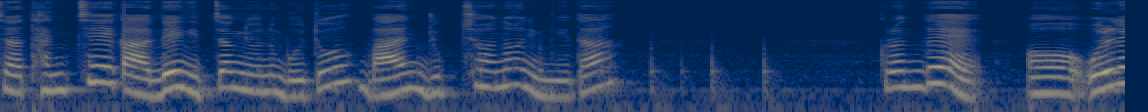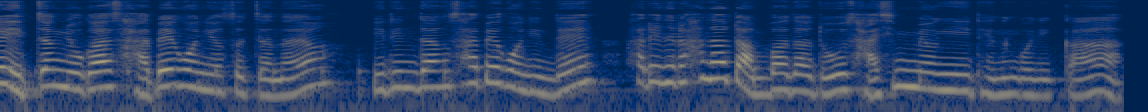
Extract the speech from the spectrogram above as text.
자, 단체가 낸 입장료는 모두 16,000원입니다. 그런데 어, 원래 입장료가 400원이었었잖아요. 1인당 400원인데 할인을 하나도 안 받아도 40명이 되는 거니까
